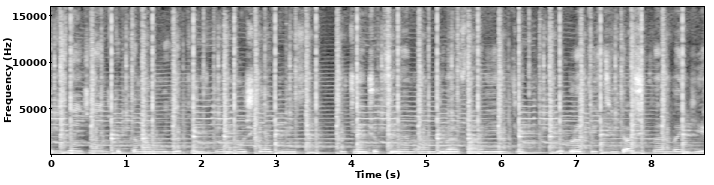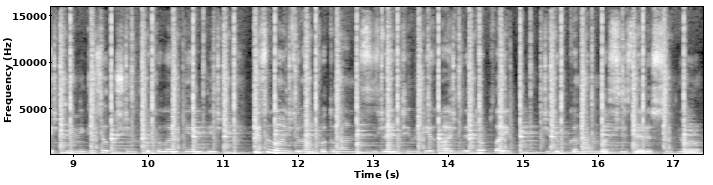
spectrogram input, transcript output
Sevgili izleyiciler YouTube kanalıma ve yepyeni videoma hoş geldiniz. Türkiye'nin çok sevilen oyuncular Fahriye Evcen ve Burak Özçivit aşklarından yepyeni göz okşayan fotolar geldi. Güzel oyuncuların fotolarını sizler için video halinde toplayıp YouTube kanalımda sizlere sunuyorum.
